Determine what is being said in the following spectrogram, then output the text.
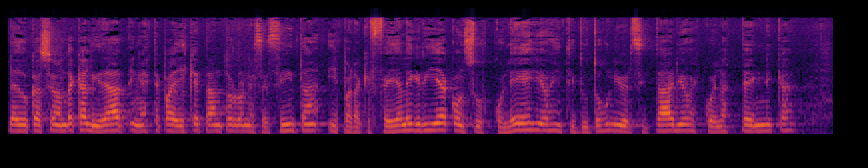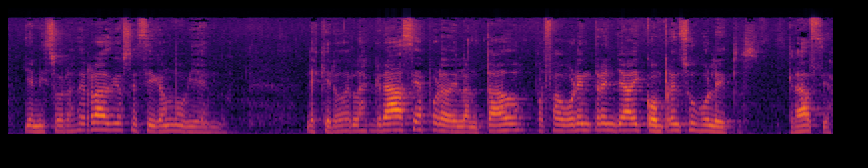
la educación de calidad en este país que tanto lo necesita y para que Fe y Alegría con sus colegios, institutos universitarios, escuelas técnicas y emisoras de radio se sigan moviendo. Les quiero dar las gracias por adelantado. Por favor, entren ya y compren sus boletos. Gracias.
